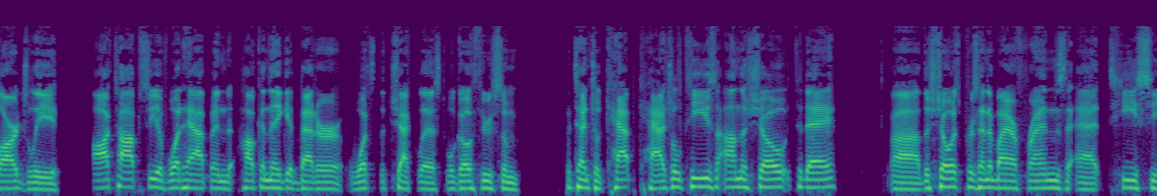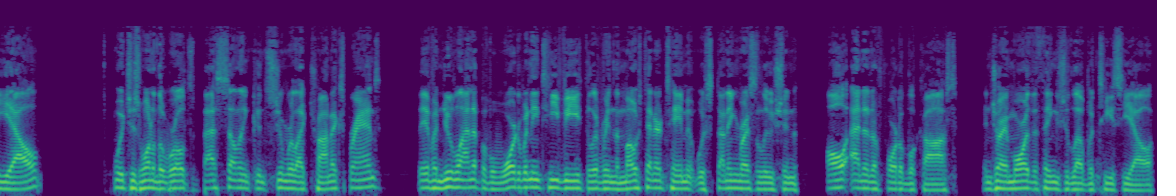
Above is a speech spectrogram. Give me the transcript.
Largely autopsy of what happened. How can they get better? What's the checklist? We'll go through some potential cap casualties on the show today. Uh, the show is presented by our friends at TCL which is one of the world's best selling consumer electronics brands. They have a new lineup of award winning TVs delivering the most entertainment with stunning resolution, all at an affordable cost. Enjoy more of the things you love with TCL.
